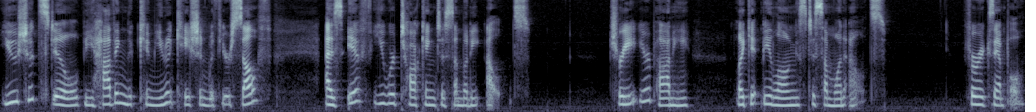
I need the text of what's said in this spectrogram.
you should still be having the communication with yourself as if you were talking to somebody else. Treat your body like it belongs to someone else. For example,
